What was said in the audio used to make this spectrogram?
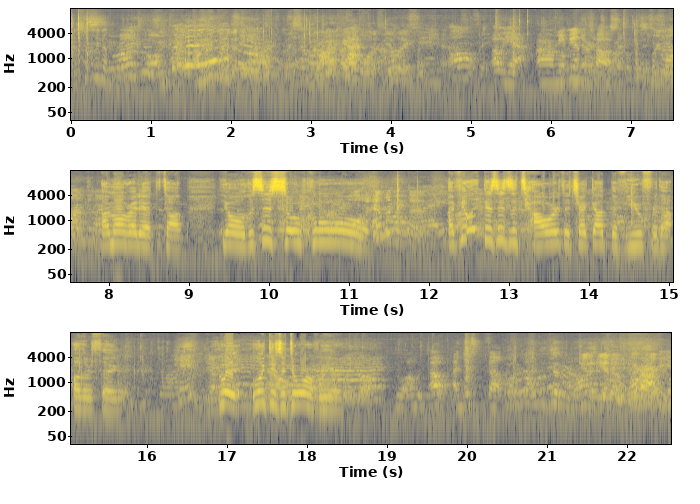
This isn't amazing. Oh, I'm, I'm gonna go to the top. Ryan, I can pull the ceiling. Oh yeah. Meet me at the top. Or you are. I'm already at the top. Yo, this is so cool. Oh, hey, look at this. I feel like this is a tower to check out the view for that other thing. Wait, look, there's a door over here. Oh, I just fell. Dude, yeah, no. Where are you?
